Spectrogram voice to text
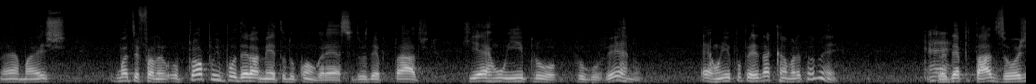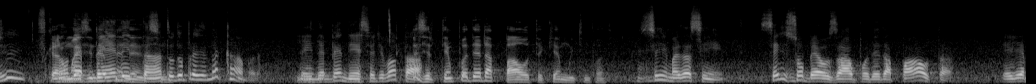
né, mas, como eu estou falando, o próprio empoderamento do Congresso, dos deputados, que é ruim para o governo, é ruim para o presidente da Câmara também. É. Porque os deputados hoje Ficaram não dependem tanto do presidente da Câmara. Tem uhum. independência de votar. Mas ele tem o poder da pauta, que é muito importante. Sim, mas assim, se ele souber usar o poder da pauta, ele é,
